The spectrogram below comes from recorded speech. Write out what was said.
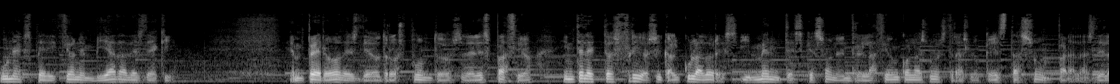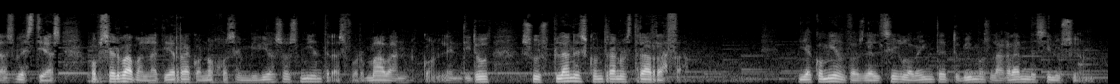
una expedición enviada desde aquí. Empero, desde otros puntos del espacio, intelectos fríos y calculadores y mentes que son en relación con las nuestras lo que éstas son para las de las bestias, observaban la Tierra con ojos envidiosos mientras formaban, con lentitud, sus planes contra nuestra raza. Y a comienzos del siglo XX tuvimos la gran desilusión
